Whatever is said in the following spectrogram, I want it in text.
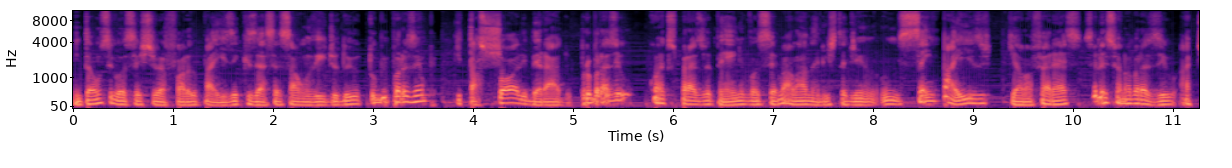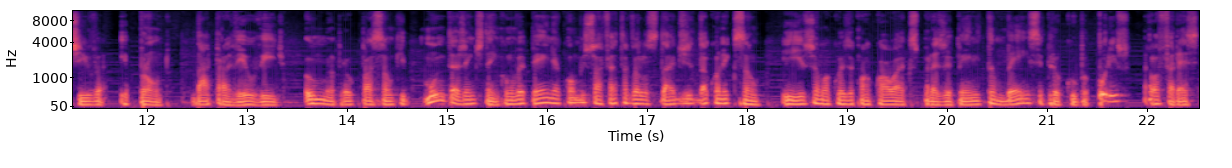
Então, se você estiver fora do país e quiser acessar um vídeo do YouTube, por exemplo, que está só liberado para o Brasil, com a ExpressVPN você vai lá na lista de uns 100 países que ela oferece, seleciona Brasil, ativa e pronto. Dá para ver o vídeo. Uma preocupação que muita gente tem com o VPN é como isso afeta a velocidade da conexão. E isso é uma coisa com a qual a ExpressVPN também se preocupa. Por isso, ela oferece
